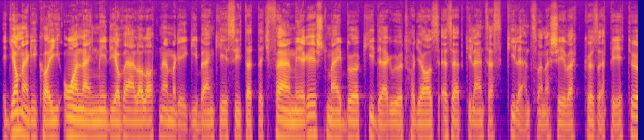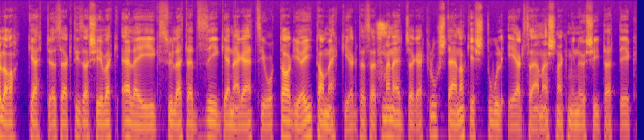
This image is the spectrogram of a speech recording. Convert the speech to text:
Egy amerikai online média vállalat nemrégiben készített egy felmérést, melyből kiderült, hogy az 1990-es évek közepétől a 2010-es évek elejéig született Z-generáció tagjait a megkérdezett menedzserek lustának és túl érzelmesnek minősítették.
